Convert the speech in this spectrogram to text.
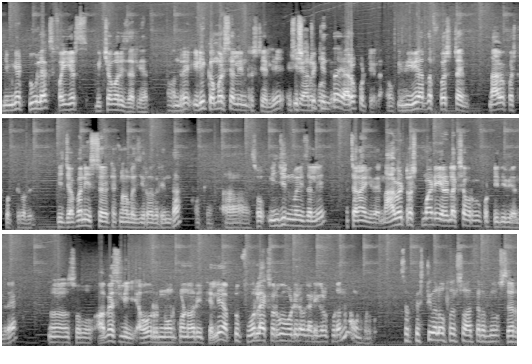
ನಿಮಗೆ two lakhs five years whichever is earlier ಅಂದ್ರೆ ಇಡೀ ಕಮರ್ಷಿಯಲ್ ಇಂಡಸ್ಟ್ರಿಯಲ್ಲಿ ಇಷ್ಟಕ್ಕಿಂತ ಕೊಟ್ಟಿಲ್ಲ. ಯಾರು ಕೊಟ್ಟಿಲ್ಲ. We are the first time ನಾವೇ ಫಸ್ಟ್ ಕೊಟ್ಟಿರೋದು ಈ ಜಪಾನೀಸ್ ಟೆಕ್ನಾಲಜಿ ಇರೋದ್ರಿಂದ ಓಕೆ ಸೊ ಇಂಜಿನ್ ವೈಸ್ ಅಲ್ಲಿ ಚೆನ್ನಾಗಿದೆ. ನಾವೇ ಟ್ರಸ್ಟ್ ಮಾಡಿ ಎರಡು ಲಕ್ಷವರೆಗೂ ಕೊಟ್ಟಿದ್ದೀವಿ ಅಂದರೆ ಸೊ ಆಬ್ವಿಯಸ್ಲಿ ಅವ್ರು ನೋಡ್ಕೊಳ್ಳೋ ರೀತಿಯಲ್ಲಿ ಅಪ್ ಟು ಫೋರ್ ಲ್ಯಾಕ್ಸ್ವರೆಗೂ ಓಡಿರೋ ಗಾಡಿಗಳು ಕೂಡ ನಾವು ನೋಡ್ಬೋದು. ಸರ್ ಫೆಸ್ಟಿವಲ್ ಆಫರ್ಸು ಆ ಥರದ್ದು? ಸರ್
